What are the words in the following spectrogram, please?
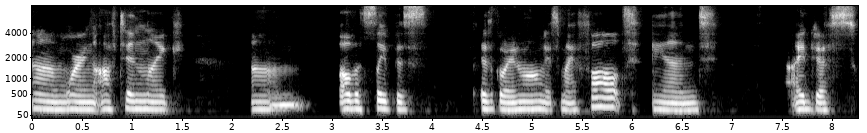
um, worrying often like um, all the sleep is is going wrong. It's my fault. And I just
